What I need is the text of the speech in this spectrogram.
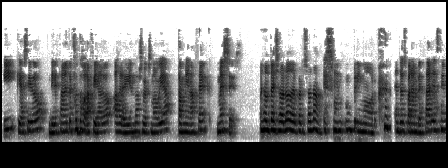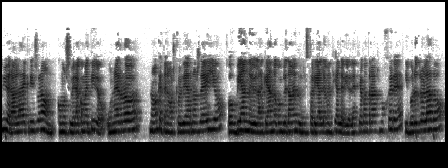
y que ha sido directamente fotografiado agrediendo a su exnovia también hace meses. Es un tesoro de persona. Es un, un primor. Entonces, para empezar, Justin Bieber habla de Chris Brown como si hubiera cometido un error, ¿no? Que tenemos que olvidarnos de ello, obviando y blanqueando completamente un historial demencial de violencia contra las mujeres. Y por otro lado,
